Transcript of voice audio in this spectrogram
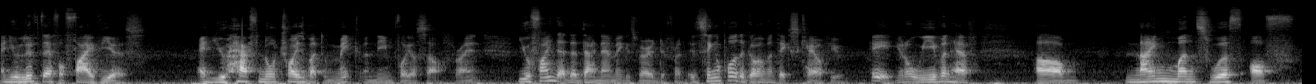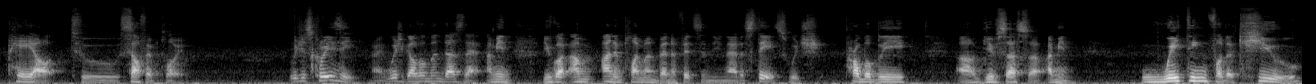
and you live there for five years, and you have no choice but to make a name for yourself, right? You'll find that the dynamic is very different. In Singapore, the government takes care of you. Hey, you know, we even have um, nine months worth of payout to self-employed, which is crazy, right? Which government does that? I mean, you've got un- unemployment benefits in the United States, which probably uh, gives us, a, I mean, waiting for the queue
